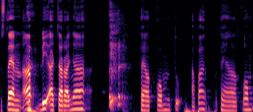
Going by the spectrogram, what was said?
stand up di acaranya Telkom tuh apa Telkom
